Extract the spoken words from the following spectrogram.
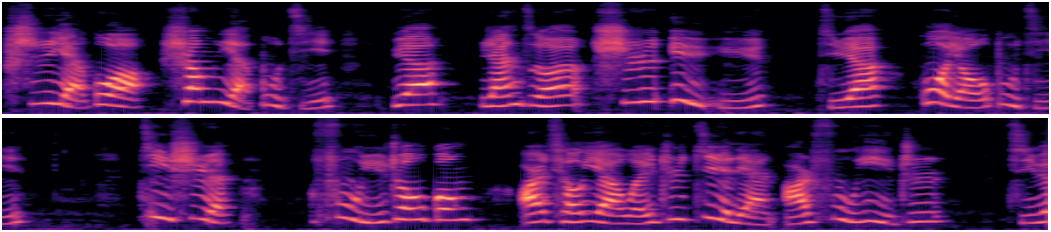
师也过，商也不及。”曰：“然则师欲与？”子曰：“过犹不及。”既是富于周公，而求也为之聚敛而复益之。子曰：“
